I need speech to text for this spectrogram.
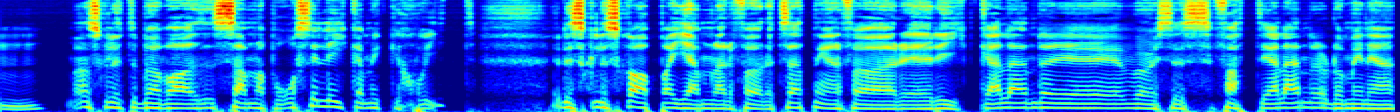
Mm, Man skulle inte behöva samla på sig lika mycket skit. Det skulle skapa jämnare förutsättningar för eh, rika länder eh, versus fattiga länder och då menar jag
